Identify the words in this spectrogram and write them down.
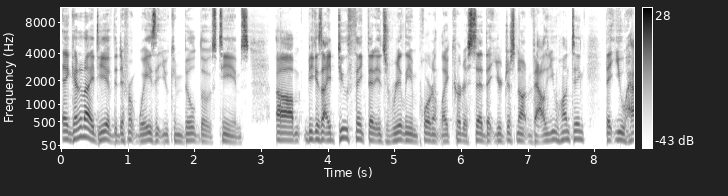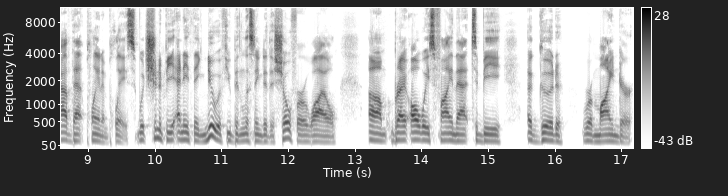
and get an idea of the different ways that you can build those teams. Um, because I do think that it's really important, like Curtis said, that you're just not value hunting, that you have that plan in place, which shouldn't be anything new if you've been listening to the show for a while. Um, but I always find that to be a good reminder.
